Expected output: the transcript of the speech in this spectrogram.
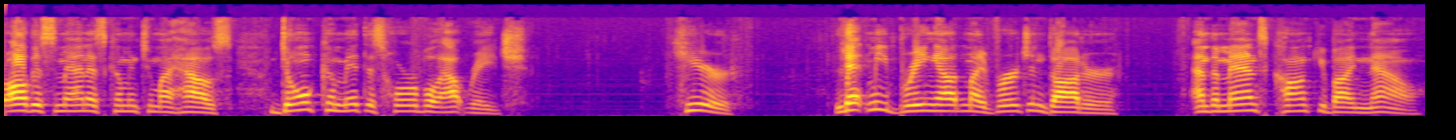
all, this man has come into my house. Don't commit this horrible outrage. Here, let me bring out my virgin daughter and the man's concubine now.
